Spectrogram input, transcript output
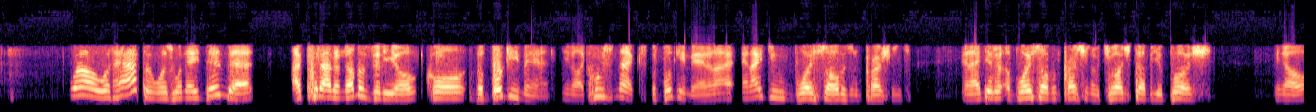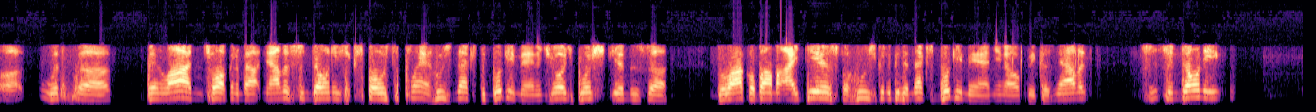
Well, what happened was when they did that, I put out another video called "The Boogeyman." You know, like who's next? The Boogeyman, and I and I do voiceovers and impressions, and I did a voiceover impression of George W. Bush, you know, uh, with uh, bin Laden talking about now the Sindoni's exposed to plan. Who's next, the boogeyman? And George Bush gives uh, Barack Obama ideas for who's going to be the next boogeyman. You know, because now that Sindoni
